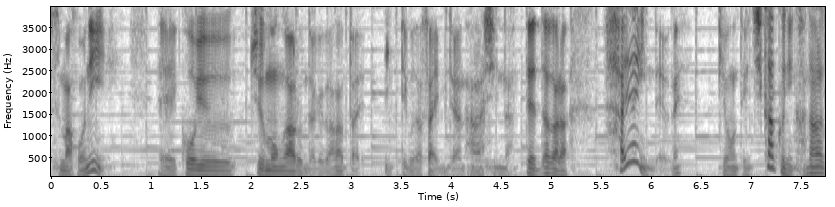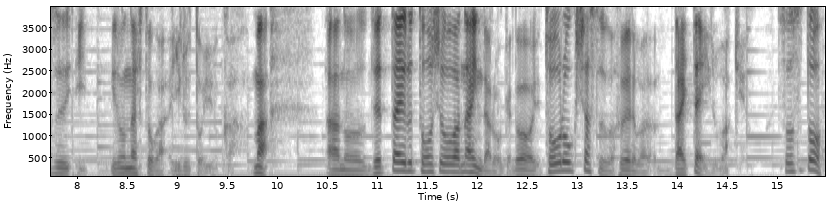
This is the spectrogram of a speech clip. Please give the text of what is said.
スマホに、えーこういう注文があるんだけどあなた行ってくださいみたいな話になってだから早いんだよね。基本的に近くに必ずいろんな人がいるというか。まああの絶対いる東証はないんだろうけど登録者数が増えれば大体いるわけよ。そうすると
